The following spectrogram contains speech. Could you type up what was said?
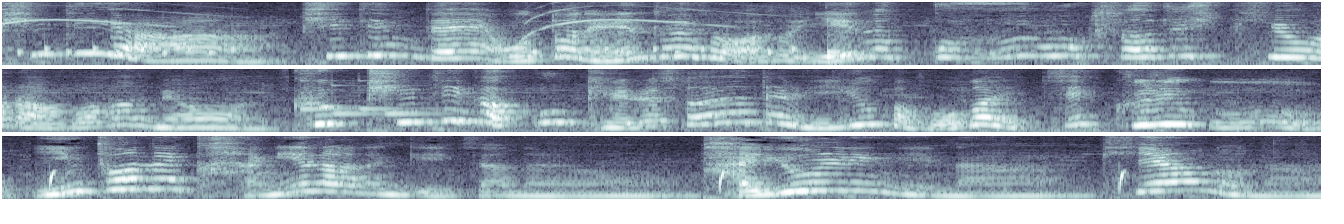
PD야. PD인데 어떤 엔터에서 와서 얘는 꼭 써주십시오 라고 하면 그 PD가 꼭 걔를 써야 될 이유가 뭐가 있지? 그리고 인터넷 강의라는 게 있잖아요. 바이올린이나 피아노나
